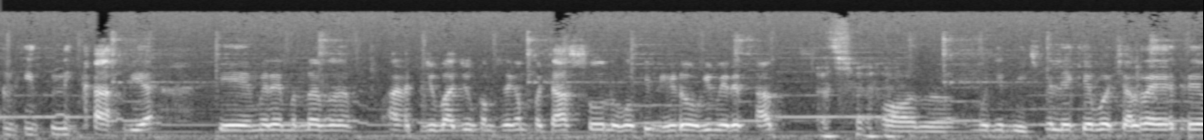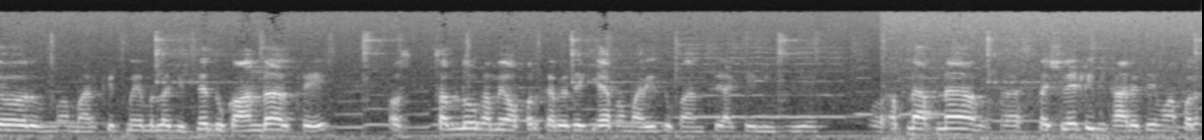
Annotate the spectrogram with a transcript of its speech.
निकाल दिया कि मेरे मतलब आजू बाजू कम से कम पचास सौ लोगों की भीड़ होगी मेरे साथ। अच्छा। और मुझे बीच पे लेके वो चल रहे थे और मार्केट में मतलब जितने दुकानदार थे और सब लोग हमें ऑफ़र कर रहे थे कि आप हमारी दुकान से आके लीजिए। अपना अपना स्पेशलिटी दिखा रहे थे वहाँ पर।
